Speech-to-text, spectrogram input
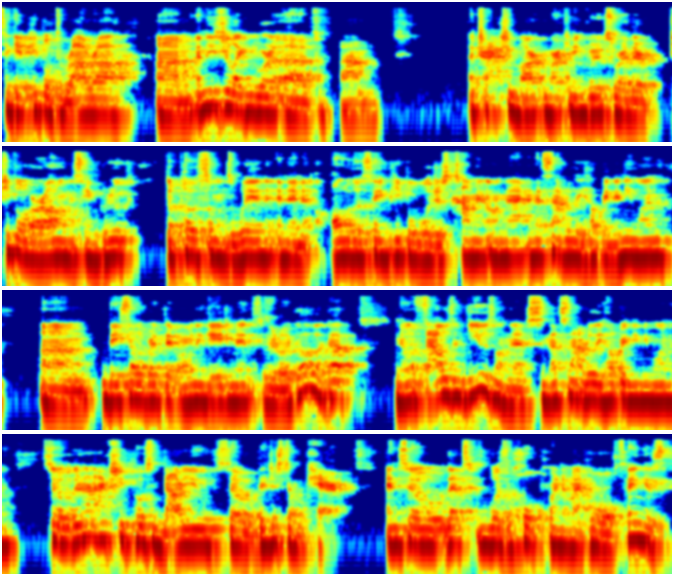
to get people to rah rah um, and these are like more of um, attraction mar- marketing groups where their people are all in the same group. They'll post someone's win and then all those same people will just comment on that and that's not really helping anyone. Um, they celebrate their own engagement so they're like oh i got you know a thousand views on this and that's not really helping anyone. So they're not actually posting value so they just don't care. And so that's was the whole point of my whole thing is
